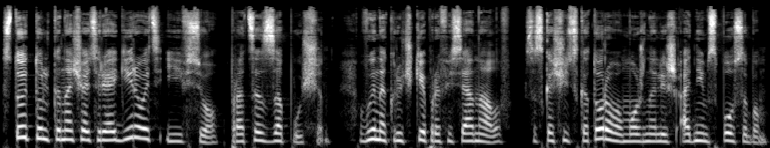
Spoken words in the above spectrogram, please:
Стоит только начать реагировать, и все, процесс запущен. Вы на крючке профессионалов, соскочить с которого можно лишь одним способом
